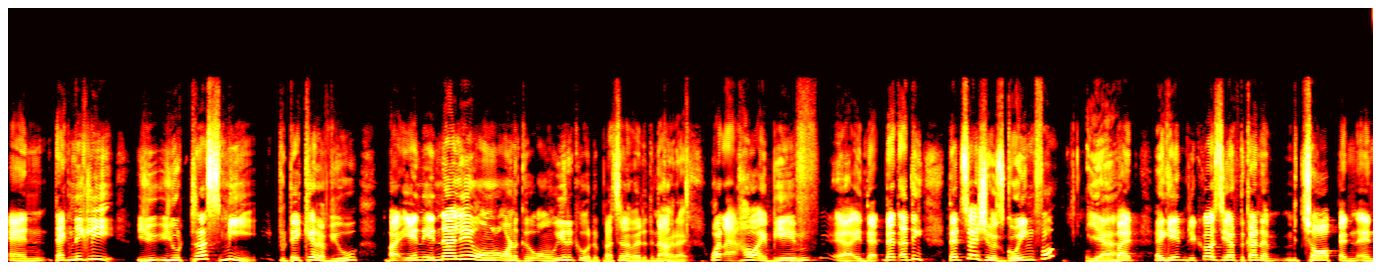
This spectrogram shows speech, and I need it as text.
And technically, you, you trust me to take care of you, but என் என்னாலே உன்- உனக்கு உன் உயிருக்கு ஒரு பிரச்சனை வருதுன்னா Correct. what I- how I behave uh, in that that I think that's where she was going for. Yeah. But again, because you have to kind of chop and, and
